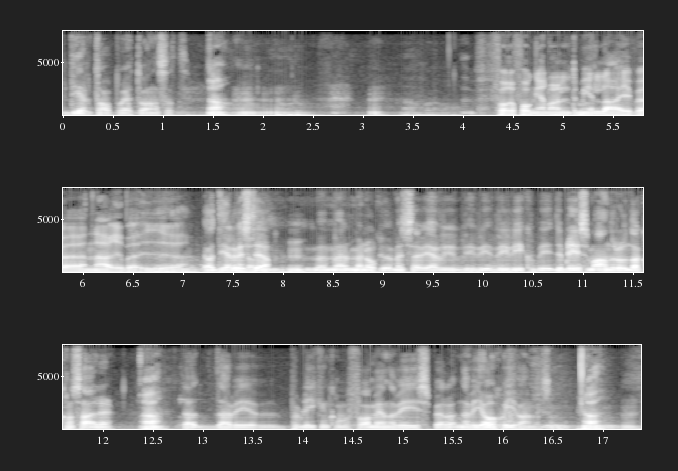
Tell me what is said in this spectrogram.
delta på ett och annat sätt. Ja. Mm. För att fånga någon lite mer live-nerv i... Eh, ja, delvis det. Mm. Men, men, men, också, men så, ja, vi, vi, vi, vi, det blir som annorlunda konserter. Ja. Där, där vi, publiken kommer få vara med när vi, spelar, när vi gör skivan. Liksom. Ja. Mm.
